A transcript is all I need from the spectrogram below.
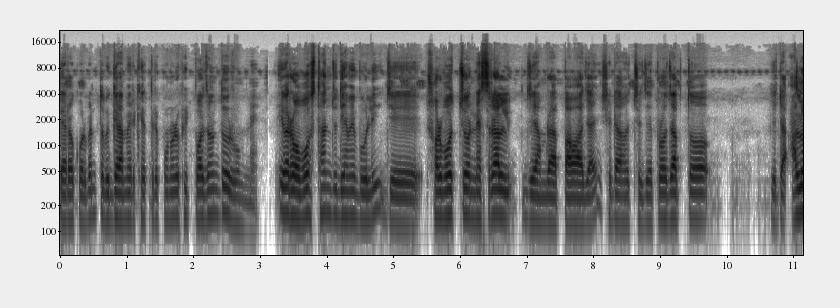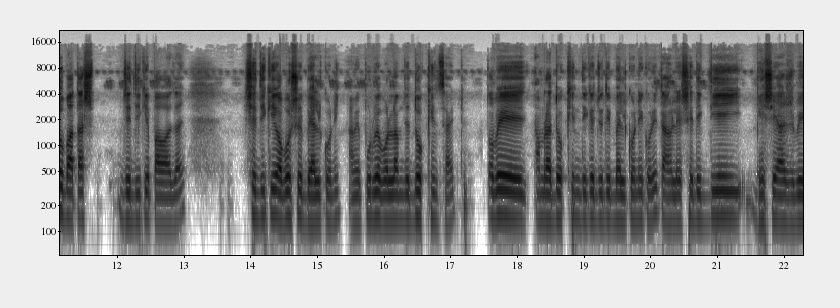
তেরো করবেন। তবে গ্রামের ক্ষেত্রে পনেরো ফিট পর্যন্ত রুম নেয় এবার অবস্থান যদি আমি বলি যে সর্বোচ্চ ন্যাচারাল যে আমরা পাওয়া যায় সেটা হচ্ছে যে পর্যাপ্ত যেটা আলো বাতাস যেদিকে পাওয়া যায় সেদিকে অবশ্যই ব্যালকনি আমি পূর্বে বললাম যে দক্ষিণ সাইড তবে আমরা দক্ষিণ দিকে যদি ব্যালকনি করি, তাহলে সেদিক দিয়েই ভেসে আসবে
